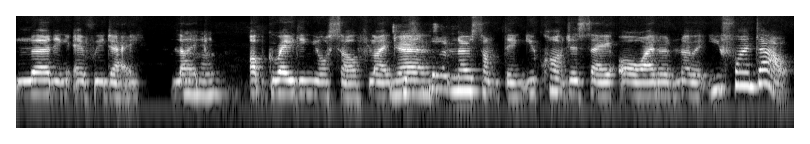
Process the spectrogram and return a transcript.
learning every day, like mm-hmm. upgrading yourself. Like yes. if you don't know something, you can't just say, "Oh, I don't know it." You find out.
